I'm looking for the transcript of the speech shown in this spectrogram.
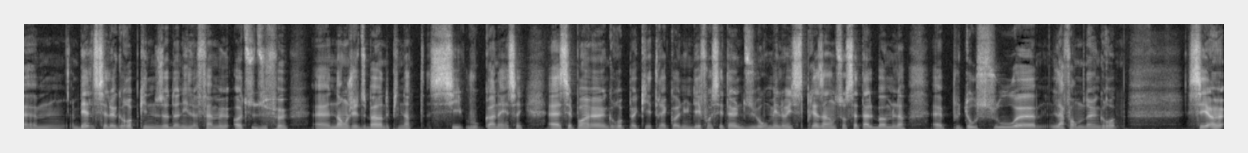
Euh, Bill, c'est le groupe qui nous a donné le fameux As-tu du feu Non, j'ai du beurre de pinot, si vous connaissez. c'est pas un groupe qui est très connu. Des fois, c'est un duo, mais là, il se présente sur cet album-là plutôt sous la forme d'un groupe. C'est un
